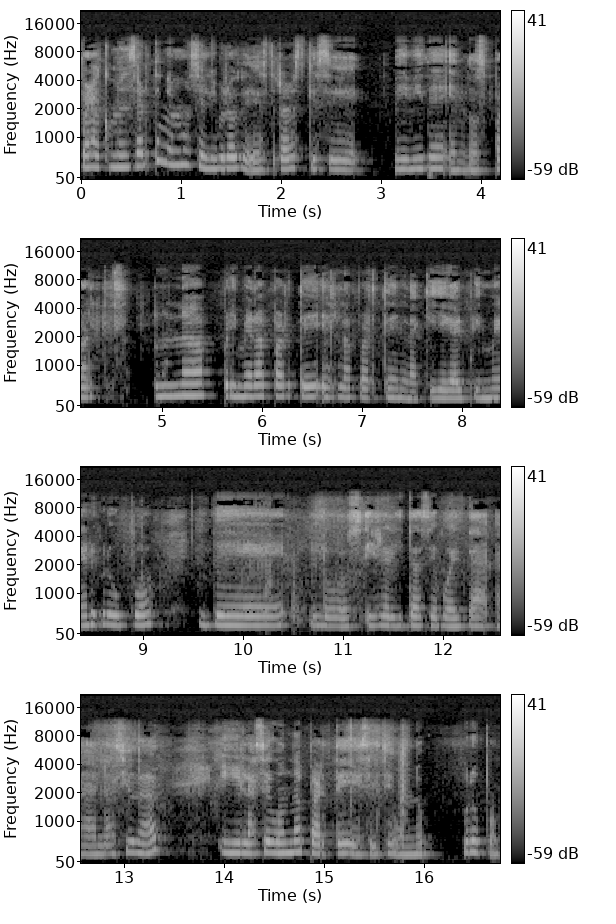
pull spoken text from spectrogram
Para comenzar tenemos el libro de Estras que se divide en dos partes. Una primera parte es la parte en la que llega el primer grupo de los israelitas de vuelta a la ciudad y la segunda parte es el segundo grupo.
